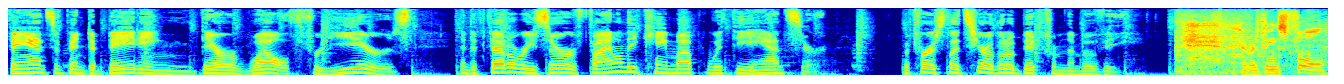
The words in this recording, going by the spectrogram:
Fans have been debating their wealth for years, and the Federal Reserve finally came up with the answer. But first, let's hear a little bit from the movie. Everything's full.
